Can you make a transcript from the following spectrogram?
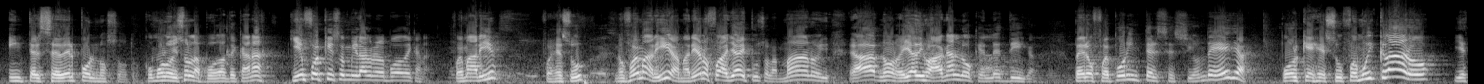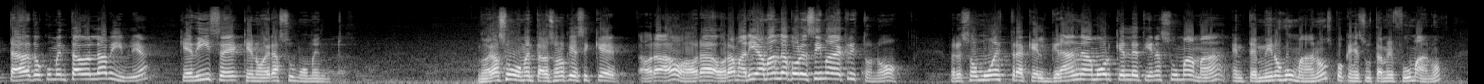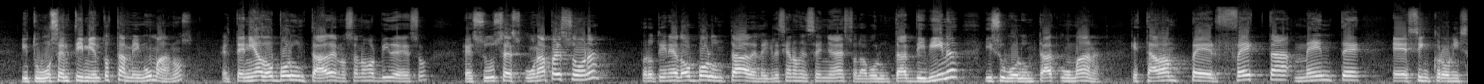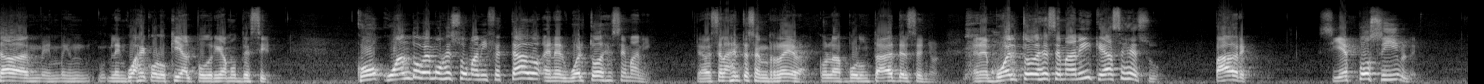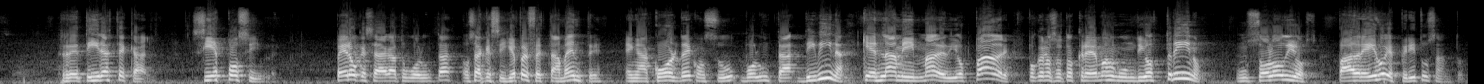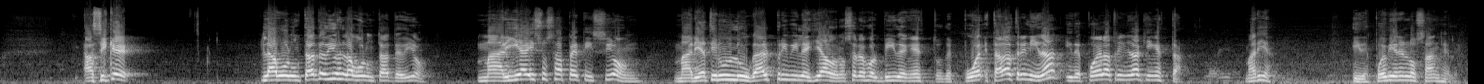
interceder por nosotros. Como lo hizo en las bodas de Caná. ¿Quién fue el que hizo el milagro en las bodas de Caná? ¿Fue María? Fue Jesús. No fue María. María no fue allá y puso las manos. Y, ah, no, ella dijo, hagan lo que Él les diga. Pero fue por intercesión de ella. Porque Jesús fue muy claro y está documentado en la Biblia que dice que no era su momento. No era su momento. Eso no quiere decir que ahora, oh, ahora, ahora María manda por encima de Cristo. No. Pero eso muestra que el gran amor que él le tiene a su mamá en términos humanos, porque Jesús también fue humano y tuvo sentimientos también humanos. Él tenía dos voluntades, no se nos olvide eso. Jesús es una persona, pero tiene dos voluntades. La iglesia nos enseña eso, la voluntad divina y su voluntad humana, que estaban perfectamente eh, sincronizadas en, lenguaje coloquial, podríamos decir. ¿Cuándo vemos eso manifestado? En el huerto de Gesemaní. a veces la gente se enreda con las voluntades del Señor. En el huerto de Gesemaní, ¿qué hace Jesús? Padre, si es posible, retira este cáliz. Si es posible pero que se haga tu voluntad. O sea que sigue perfectamente en acorde con su voluntad divina, que es la misma de Dios Padre, porque nosotros creemos en un Dios trino, un solo Dios, Padre, Hijo y Espíritu Santo. Así que la voluntad de Dios es la voluntad de Dios. María hizo esa petición. María tiene un lugar privilegiado, no se les olviden esto. Después está la Trinidad y después de la Trinidad, ¿quién está? María. Y después vienen los ángeles.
